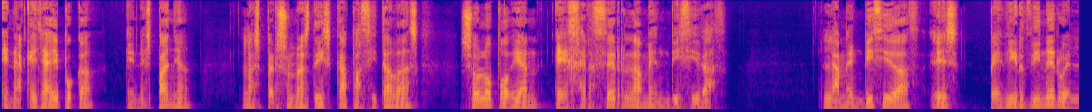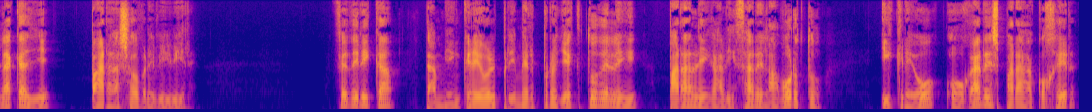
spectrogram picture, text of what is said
En aquella época, en España, las personas discapacitadas sólo podían ejercer la mendicidad. La mendicidad es pedir dinero en la calle para sobrevivir. Federica también creó el primer proyecto de ley para legalizar el aborto y creó hogares para acoger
